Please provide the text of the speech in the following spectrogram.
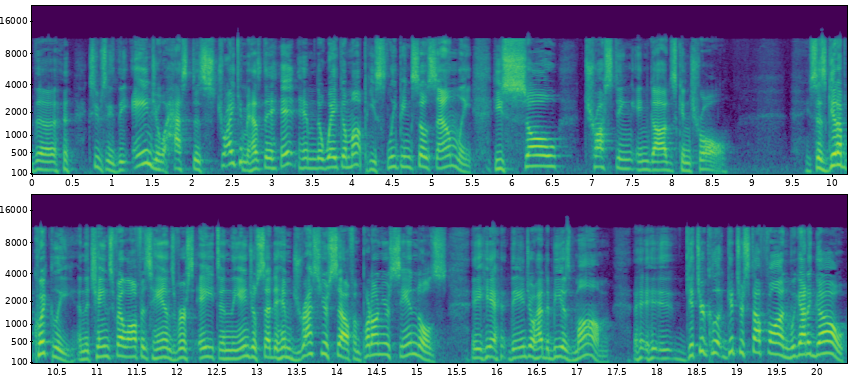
the, excuse me, the angel has to strike him, has to hit him to wake him up. He's sleeping so soundly. He's so trusting in God's control. He says, Get up quickly. And the chains fell off his hands. Verse 8 And the angel said to him, Dress yourself and put on your sandals. He, the angel had to be his mom. Get your, get your stuff on. We got to go.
